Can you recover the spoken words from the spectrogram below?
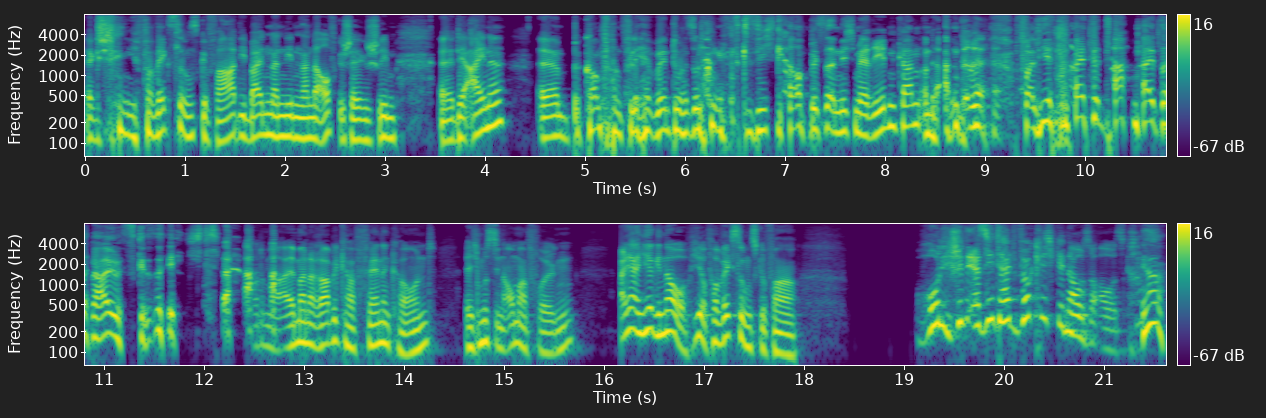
Er geschrieben Verwechslungsgefahr, die beiden dann nebeneinander aufgestellt geschrieben. Äh, der eine äh, bekommt von Flair eventuell so lange ins Gesicht gehauen, bis er nicht mehr reden kann und der andere verliert bei Bedarf halt sein halbes Gesicht. Warte mal, Alman Arabica Fan-Account. Ich muss den auch mal folgen. Ah ja, hier genau, hier, Verwechslungsgefahr. Holy shit, er sieht halt wirklich genauso aus. Krass. Ja.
